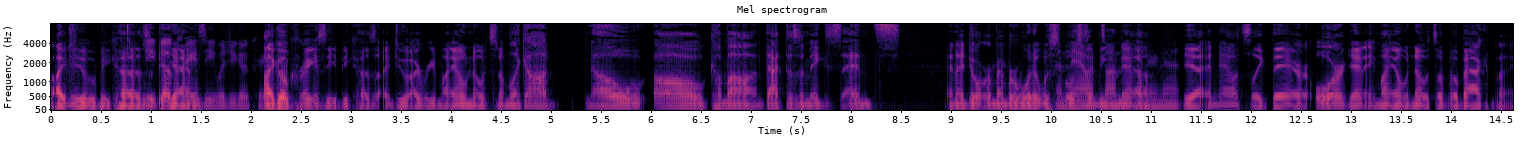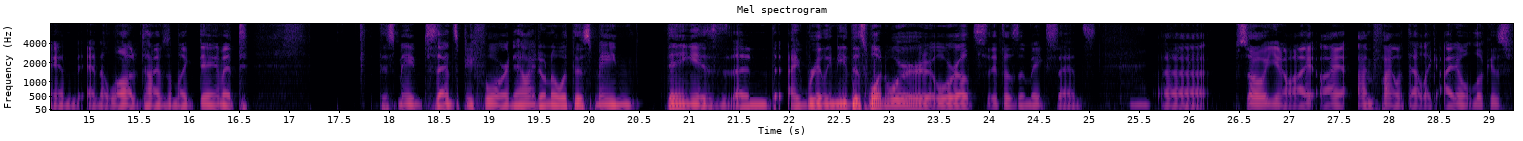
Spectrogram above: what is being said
I do because Do you go again, crazy? Would you go crazy? I go crazy because I do. I read my own notes and I'm like, oh no, oh come on, that doesn't make sense, and I don't remember what it was and supposed now to it's mean on now. the internet. Yeah, and now it's like there. Or again, in my own notes, I'll go back and and a lot of times I'm like, damn it, this made sense before. Now I don't know what this main thing is, and I really need this one word, or else it doesn't make sense. Uh, so you know, I I I'm fine with that. Like I don't look as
